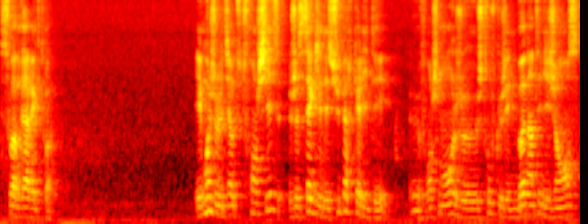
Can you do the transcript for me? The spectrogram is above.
sois vrai avec toi. Et moi, je le dis en toute franchise, je sais que j'ai des super qualités. Euh, franchement, je, trouve que j'ai une bonne intelligence,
